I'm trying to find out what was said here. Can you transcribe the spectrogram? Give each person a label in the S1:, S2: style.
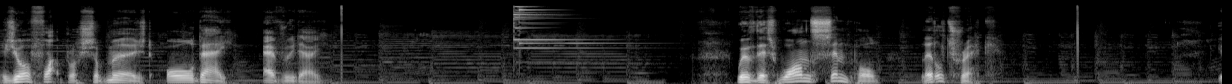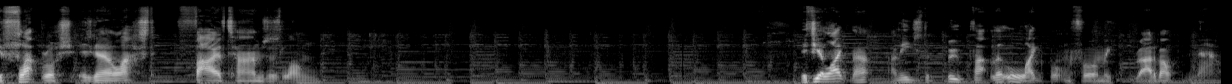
S1: Is your flat brush submerged all day, every day? With this one simple little trick, your flat brush is going to last five times as long. If you like that, I need you to boop that little like button for me right about now.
